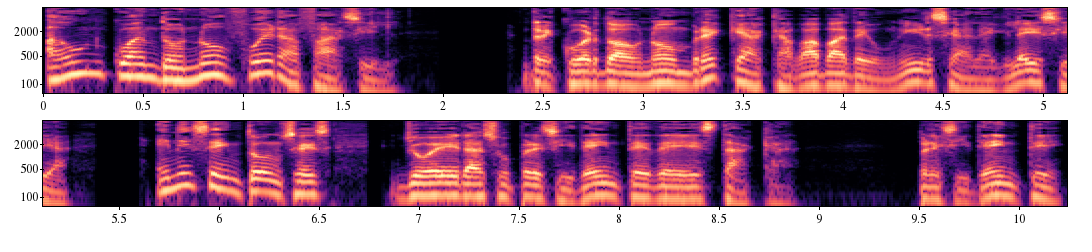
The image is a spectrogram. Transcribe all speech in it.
aun cuando no fuera fácil. Recuerdo a un hombre que acababa de unirse a la Iglesia. En ese entonces yo era su presidente de estaca. Presidente,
